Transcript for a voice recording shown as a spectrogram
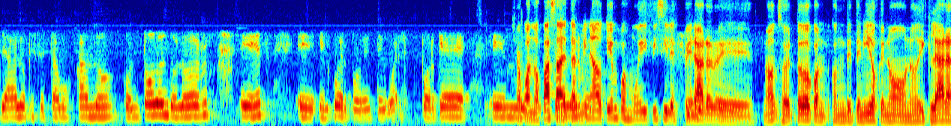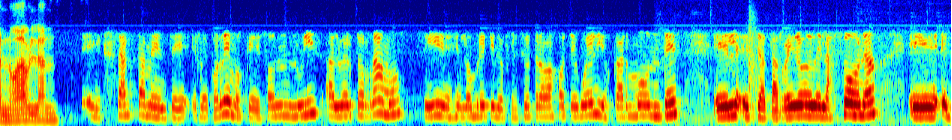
ya lo que se está buscando con todo el dolor es eh, el cuerpo de Tehuel, porque... em, Ya cuando pasa determinado tiempo es muy difícil esperar, eh, ¿no? Sobre todo con, con detenidos que no, no declaran, no hablan. Exactamente. Recordemos que son Luis Alberto Ramos, es el hombre que le ofreció trabajo a Tehuel y Oscar Montes, el, el chatarrero de la zona, eh,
